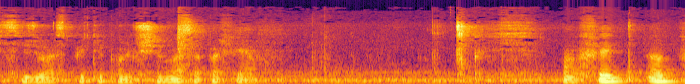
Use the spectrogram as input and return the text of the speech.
si je respecte pas le schéma ça va pas le faire. En fait hop.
